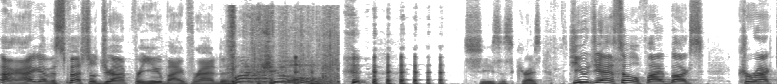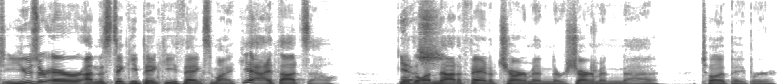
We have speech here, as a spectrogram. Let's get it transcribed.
All right. I have a special drop for you, my friend. Fuck you. Jesus Christ. Huge asshole, five bucks. Correct user error on the stinky pinky. Thanks, Mike. Yeah, I thought so. Although I'm not a fan of Charmin or Charmin uh, toilet paper.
